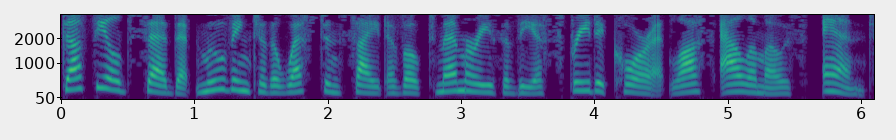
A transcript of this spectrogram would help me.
Duffield said that moving to the Weston site evoked memories of the esprit de corps at Los Alamos, and,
